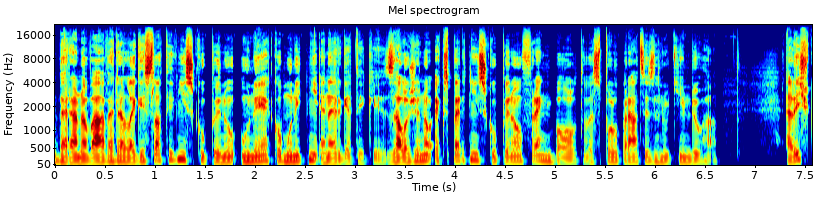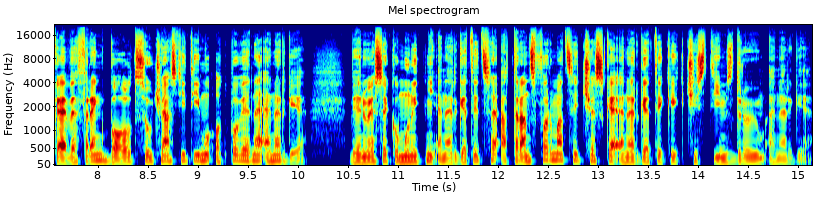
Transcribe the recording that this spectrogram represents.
Beranová vede legislativní skupinu Unie komunitní energetiky, založenou expertní skupinou Frank Bolt ve spolupráci s Hnutím Duha. Eliška je ve Frank Bolt součástí týmu odpovědné energie. Věnuje se komunitní energetice a transformaci české energetiky k čistým zdrojům energie.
